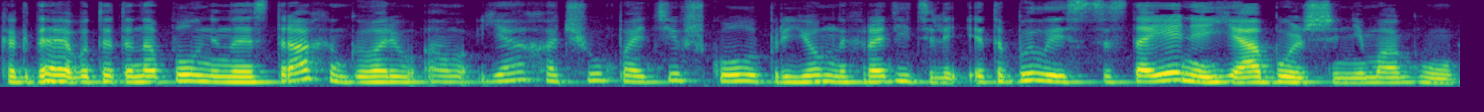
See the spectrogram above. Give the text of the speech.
Когда я вот это наполненное страхом говорю, а я хочу пойти в школу приемных родителей, это было из состояния «я больше не могу».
